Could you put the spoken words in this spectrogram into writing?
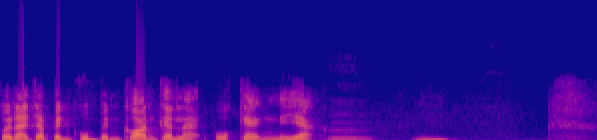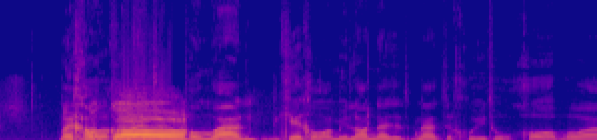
ก็น่าจะเป็นกลุ่มเป็นก้อนกันแหละ พวกแก๊งนี้อะอืม อืมไม่เขาแล้วก็เขาน่าจะผมว่าเคสของอัลมิรอนน่าจะน่าจะคุยถูกคอ เพราะว่า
